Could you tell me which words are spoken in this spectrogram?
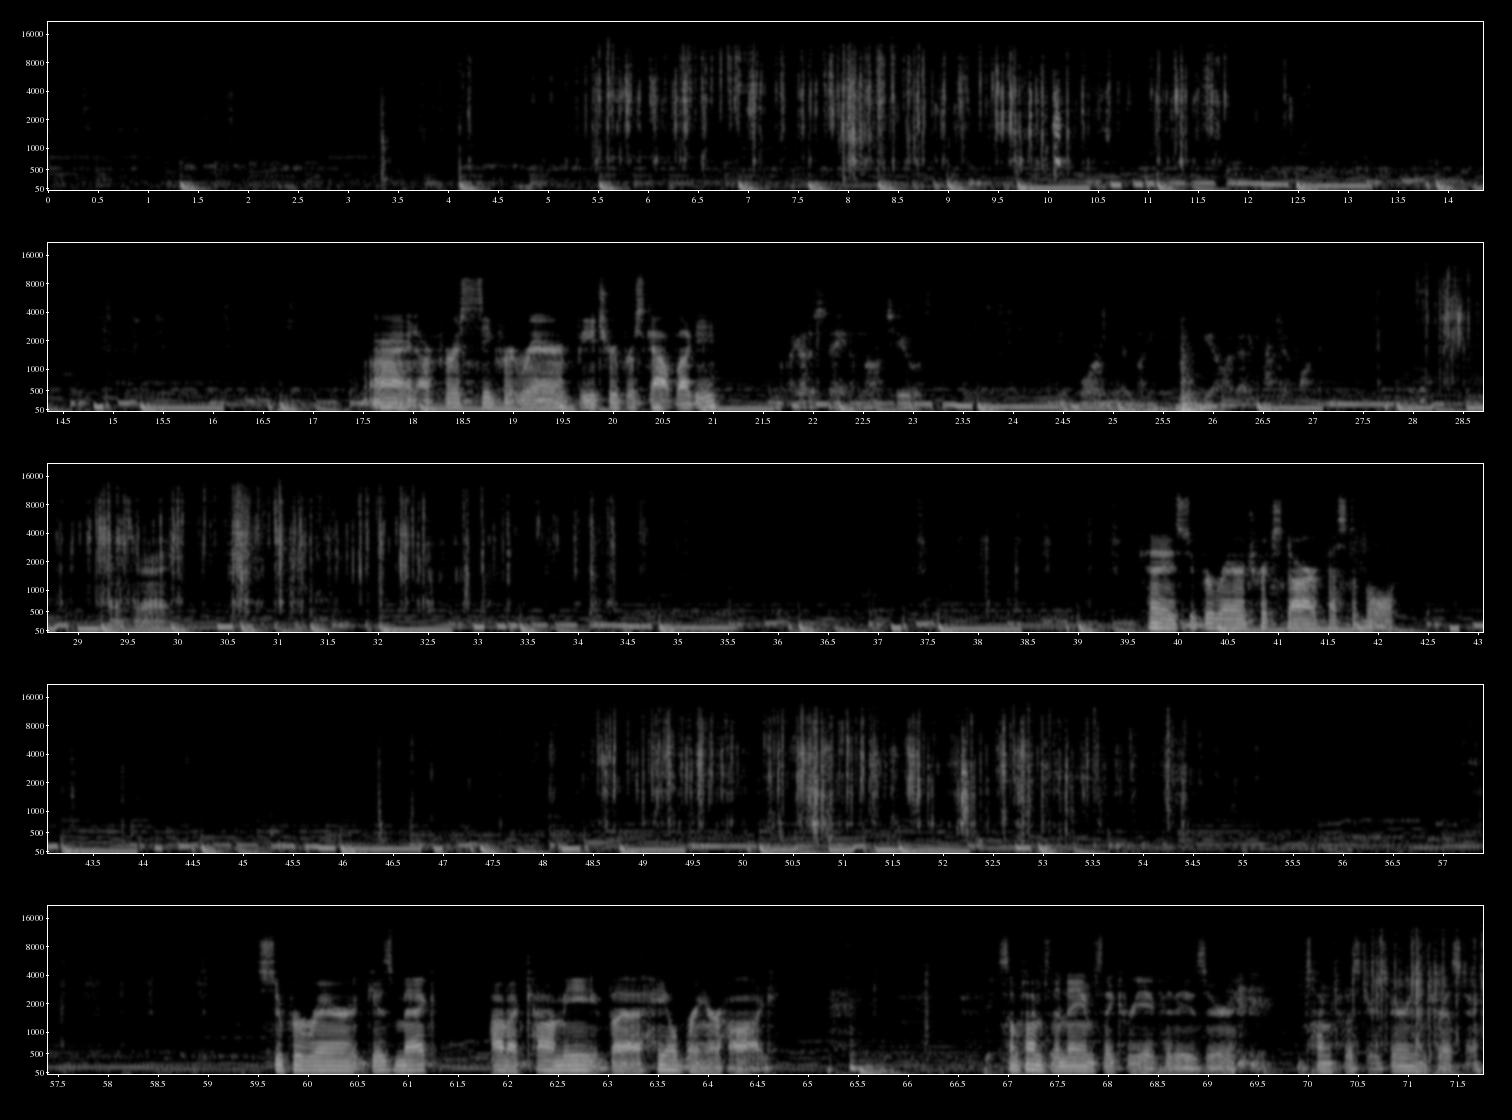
Alright, our first secret rare, Beetrooper Scout Buggy. Oh, I gotta say, I'm not too Okay, super rare Trickstar Festival. Super rare Gizmek Arakami, the Hailbringer Hog. Sometimes the names they create for these are tongue twisters. Very interesting.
